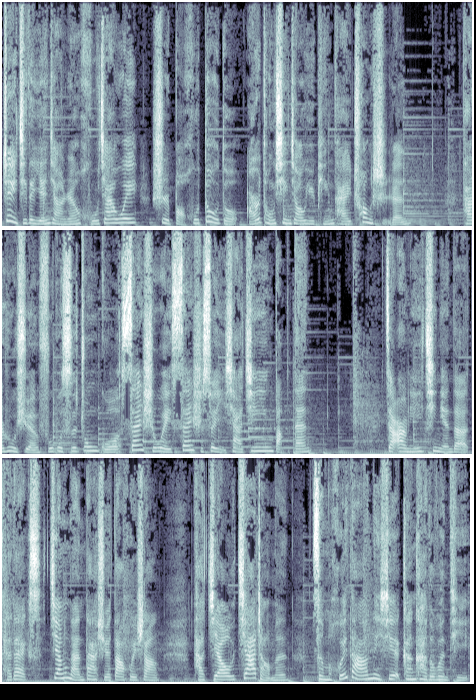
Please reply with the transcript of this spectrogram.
这一集的演讲人胡家威是保护豆豆儿童性教育平台创始人，他入选福布斯中国三十位三十岁以下精英榜单。在二零一七年的 TEDx 江南大学大会上，他教家长们怎么回答那些尴尬的问题，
